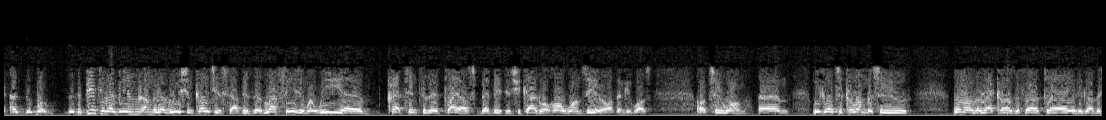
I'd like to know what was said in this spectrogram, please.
Uh, the, the, beauty about being on the Revolution coaching staff is that last season when we uh, crept into the playoffs, be- beating Chicago at home 1-0, I think it was, or 2-1, um, we go to Columbus who won all the records, the third play, they got the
